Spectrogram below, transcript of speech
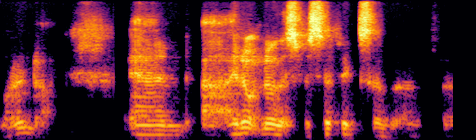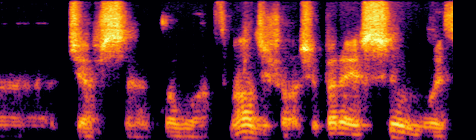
learned on. And uh, I don't know the specifics of, of uh, Geoff's uh, Global Ophthalmology Fellowship, but I assume with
